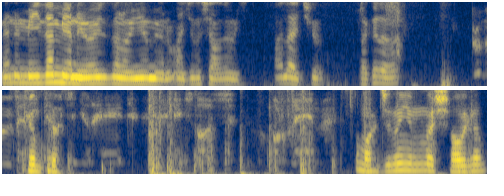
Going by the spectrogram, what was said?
Benim midem yanıyor o yüzden oynayamıyorum. Acılı çalacağım işte. Hala içiyorum. Rakı da var. Sıkıntı. Ama acının yanında şalgam.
